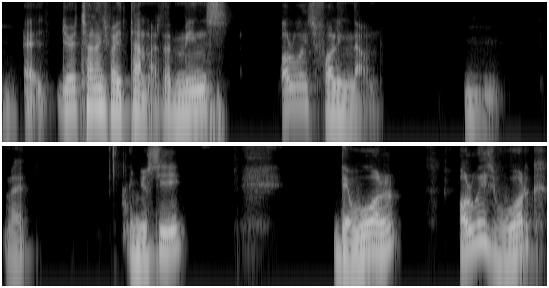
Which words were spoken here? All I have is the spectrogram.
Mm. Uh, you're challenged by tamas. That means always falling down. mhm, right? And you see the wall always work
